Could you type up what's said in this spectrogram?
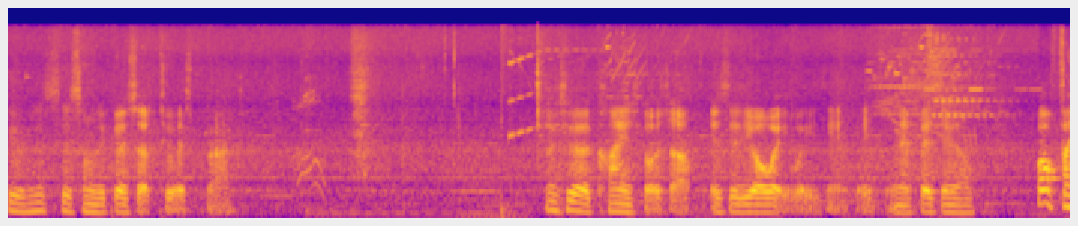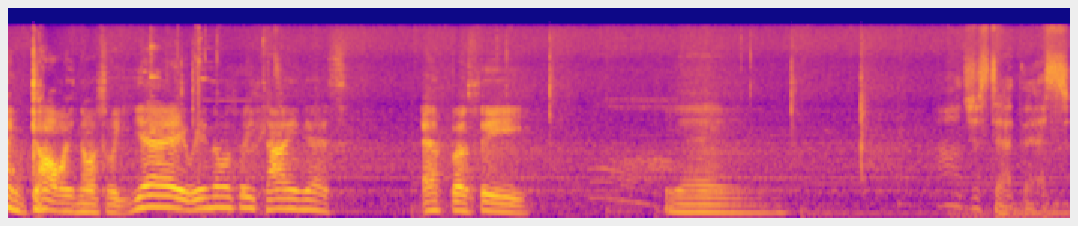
Let's, let's, see some of the goes up to us, plan. Make sure the client goes up. Is it your way waiting? And if it's, you know, oh, thank God we know it's we. Yay, we know it's we kindness. Empathy. Yay. I'll just add this.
